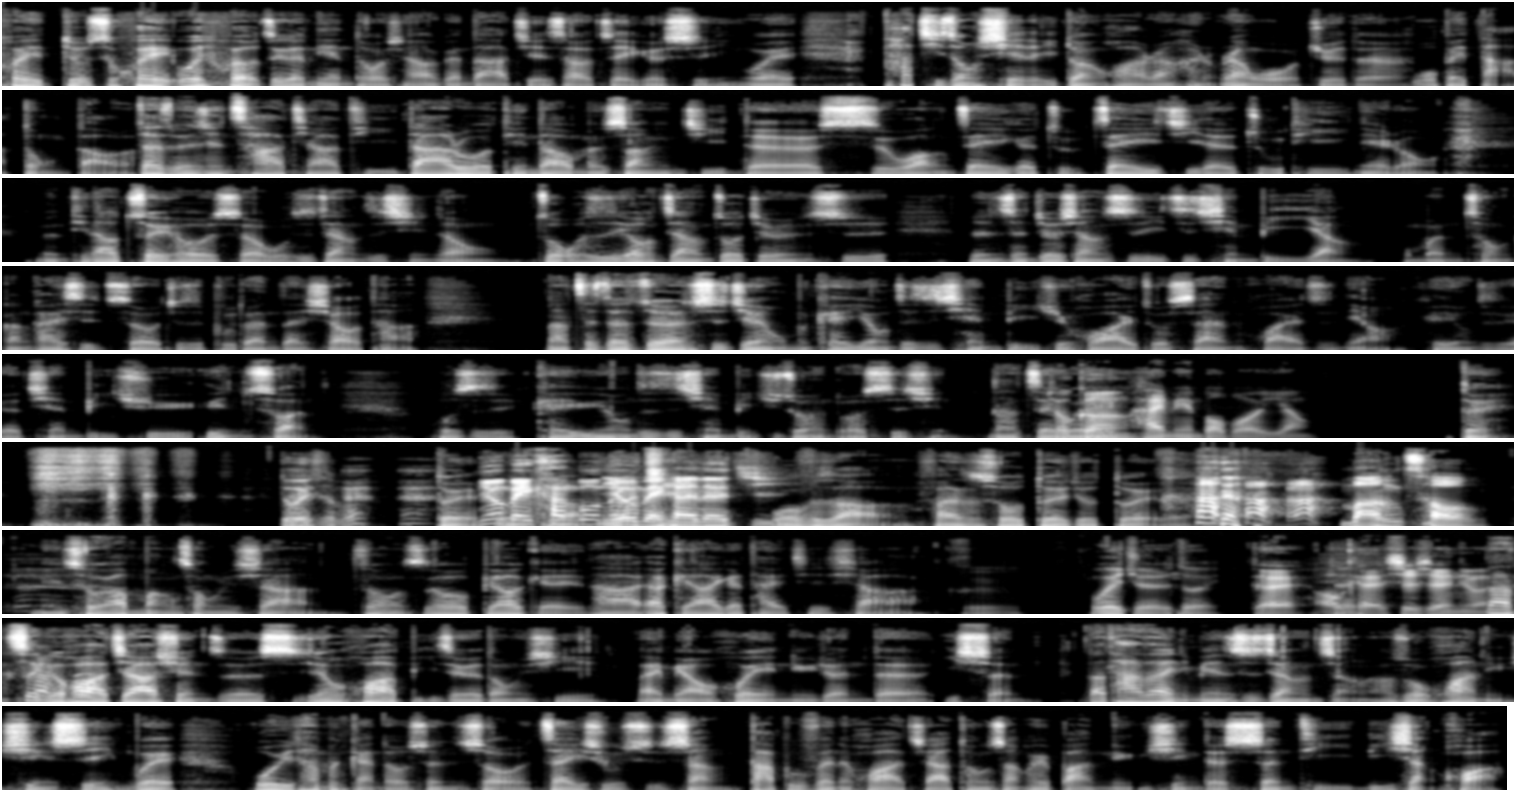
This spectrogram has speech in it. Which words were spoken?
会就是会会会有这个念头，想要跟大家介绍这个，是因为他其中写的一段话让很让我觉得我被打动到了。在这边先插插题，大家如果听到我们上一集的死亡这一个主这一集的主题内容，你们听到最后的时候，我是这样子形容做，我是用这样做结论是，人生就像是一支铅笔一样，我们从刚开始之后就是不断在消它。那在这这段时间，我们可以用这支铅笔去画一座山，画一只鸟，可以用这个铅笔去运算，或是可以运用这支铅笔去做很多事情。那这就跟海绵宝宝一样，对 对什么？对，你又没看过你又没看那集？我不知道？我不知道，反正说对就对了，盲从，没错，要盲从一下。这种时候不要给他，要给他一个台阶下啦。嗯，我也觉得对。对，OK，谢谢你们。那这个画家选择使用画笔这个东西来描绘女人的一生。那他在里面是这样讲，他说：“我画女性是因为我与她们感同身受。在艺术史上，大部分的画家通常会把女性的身体理想化。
